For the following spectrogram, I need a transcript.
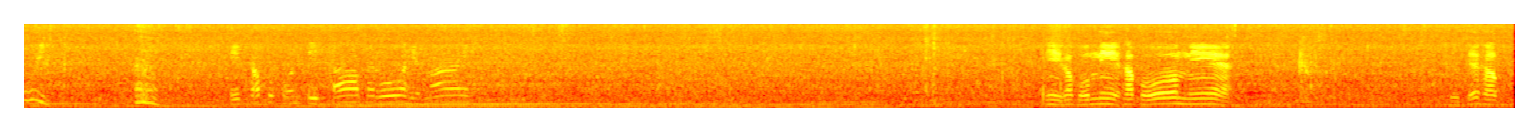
อุ้ยติดครับทุกคนติดครับไม่รู้ว่าเห็นไหมนี่ครับผมนี่ครับผมนี่ดูเจ๊ครับ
